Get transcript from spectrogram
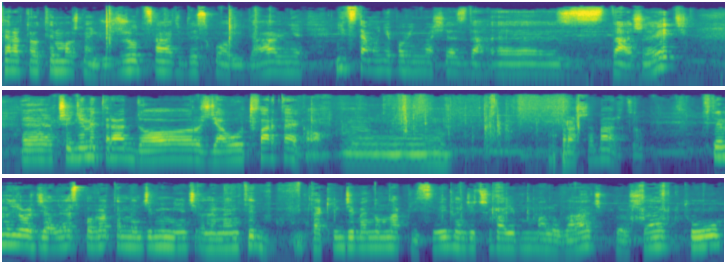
Teraz to tym można już rzucać, wyschło idealnie. Nic temu nie powinno się zda e, zdarzyć. E, przejdziemy teraz do rozdziału czwartego. Mm, proszę bardzo. W tym rozdziale z powrotem będziemy mieć elementy takie, gdzie będą napisy. Będzie trzeba je malować. Proszę, tu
